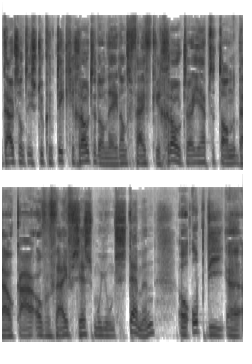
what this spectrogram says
Duitsland is natuurlijk een tikje groter dan Nederland, vijf keer groter. Je hebt het dan bij elkaar over vijf, zes miljoen stemmen uh, op die uh,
